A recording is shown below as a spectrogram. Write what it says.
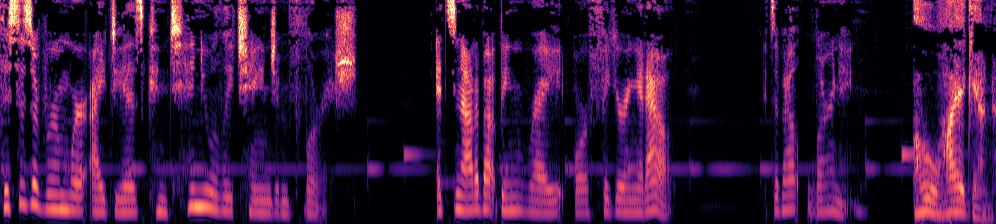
This is a room where ideas continually change and flourish. It's not about being right or figuring it out, it's about learning. Oh, hi again.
